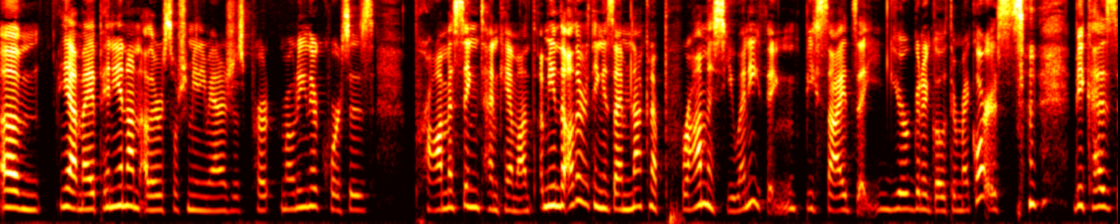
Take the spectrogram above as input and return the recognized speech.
Um, yeah, my opinion on other social media managers promoting their courses promising 10K a month. I mean, the other thing is, I'm not going to promise you anything besides that you're going to go through my course because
